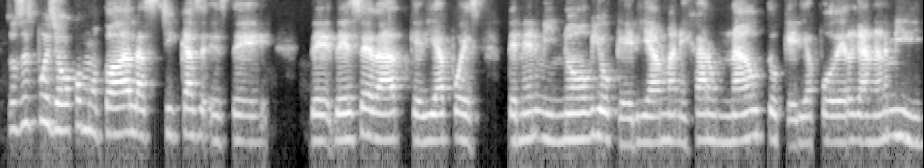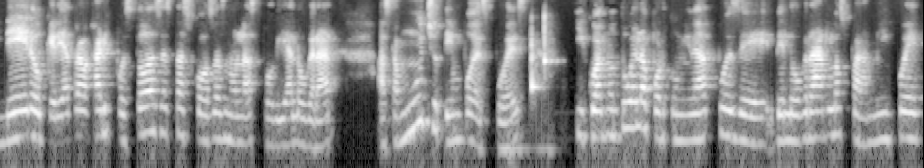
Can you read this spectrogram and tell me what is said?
Entonces, pues yo como todas las chicas, este, de, esa edad quería pues tener mi novio, quería manejar un auto, quería poder ganar mi dinero, quería trabajar y pues todas estas cosas no las podía lograr hasta mucho tiempo después. Y cuando tuve la oportunidad pues de, lograrlos, para mí fue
